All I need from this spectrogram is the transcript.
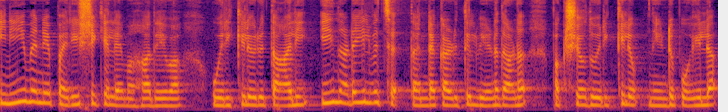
ഇനിയും എന്നെ പരീക്ഷിക്കല്ലേ മഹാദേവ? ഒരിക്കലൊരു താലി ഈ നടയിൽ വെച്ച് തന്റെ കഴുത്തിൽ വീണതാണ്. പക്ഷെ അതൊരിക്കലും നീണ്ടുപോയില്ല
